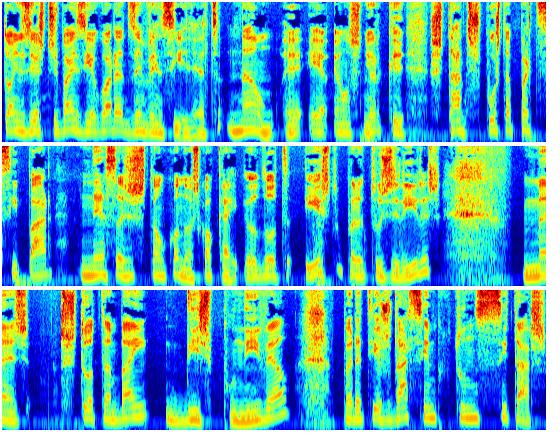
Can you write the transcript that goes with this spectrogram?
tens estes bens e agora desenvencilha-te. Não. É, é, é, um senhor que está disposto a participar nessa gestão connosco. Ok, eu dou-te isto para tu gerires, mas estou também disponível para te ajudar sempre que tu necessitares.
